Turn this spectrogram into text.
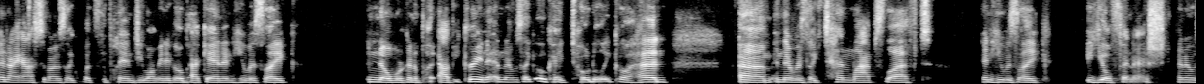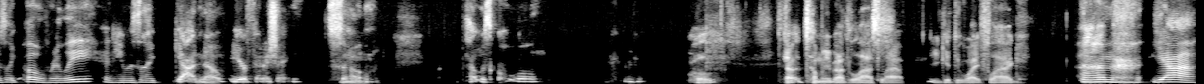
and I asked him, I was like, "What's the plan? Do you want me to go back in?" And he was like, "No, we're gonna put Abby Green." in." And I was like, "Okay, totally, go ahead." Um, and there was like ten laps left, and he was like, "You'll finish," and I was like, "Oh, really?" And he was like, "Yeah, no, you're finishing." So Mm. that was cool. Well, tell me about the last lap. You get the white flag. Um, yeah.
